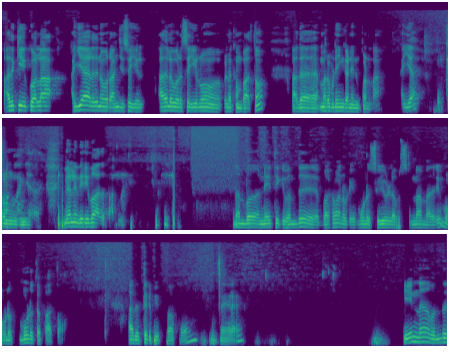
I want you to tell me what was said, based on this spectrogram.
அதுக்கு ஈக்குவலாக ஐயா எழுதின ஒரு அஞ்சு செயல் அதில் ஒரு செயலும் விளக்கம் பார்த்தோம். அதை மறுபடியும் கண்டினியூ பண்ணலாம். ஐயா தொடங்கலாம் ஐயா மேலும் விரிவாக அதை பார்க்கலாம். நம்ம நேத்திக்கு வந்து பகவானுடைய மூணு சுயுள்ள சொன்ன மாதிரி மூணு மூணுத்தை பார்த்தோம். அதை திருப்பி பார்ப்போம் நேர. ஏன்னா வந்து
